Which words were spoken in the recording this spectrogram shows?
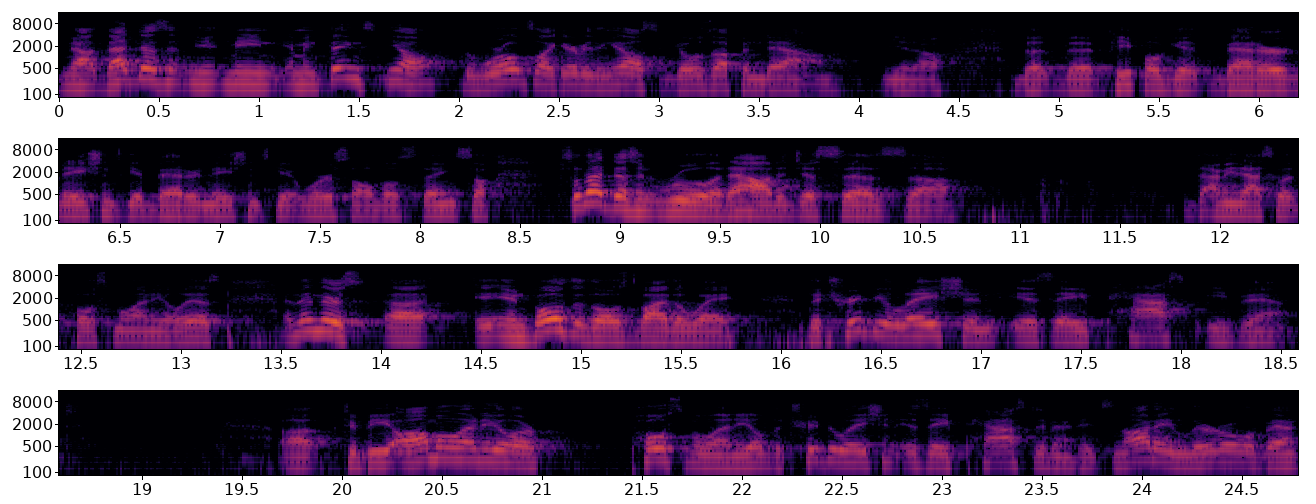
Now, that doesn't mean, I mean, things, you know, the world's like everything else, it goes up and down, you know. The, the people get better, nations get better, nations get worse, all those things. So, so that doesn't rule it out. It just says, uh, I mean, that's what postmillennial is. And then there's, uh, in both of those, by the way, the tribulation is a past event. Uh, to be amillennial or postmillennial, the tribulation is a past event. It's not a literal event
